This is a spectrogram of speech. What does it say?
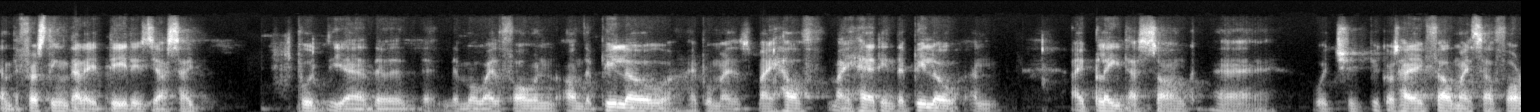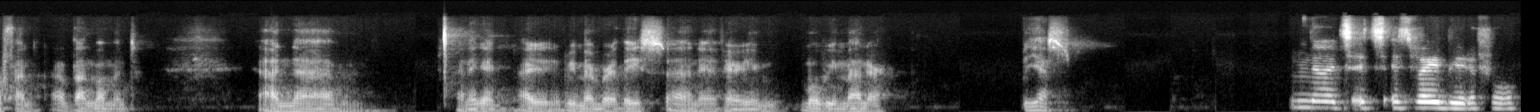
and the first thing that I did is just I put the, uh, the, the, the mobile phone on the pillow. I put my my health my head in the pillow, and I played a song, uh, which because I felt myself orphan at that moment, and um, and again I remember this in a very moving manner. But yes. No it's it's it's very beautiful.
